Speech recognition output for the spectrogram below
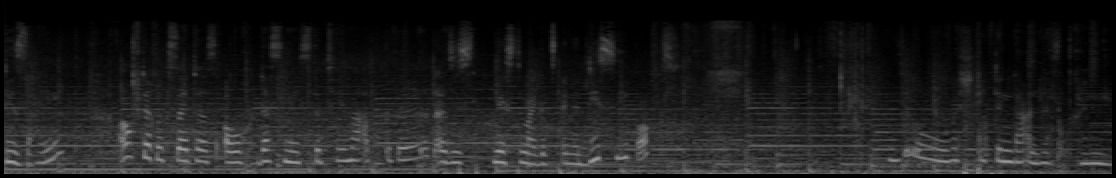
Design. Auf der Rückseite ist auch das nächste Thema abgebildet. Also das nächste Mal gibt es eine DC-Box. So, was steht denn da alles drin?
